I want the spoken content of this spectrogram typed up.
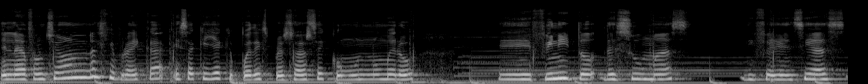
En la función algebraica es aquella que puede expresarse como un número finito de sumas diferencias,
